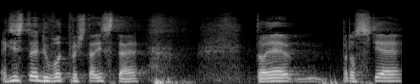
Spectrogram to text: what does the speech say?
Existuje důvod, proč tady jste. To je prostě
